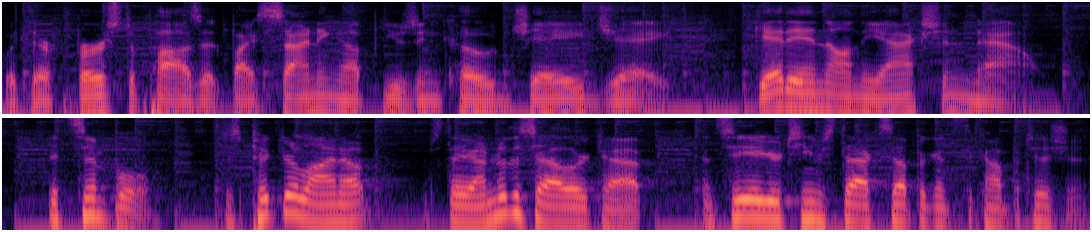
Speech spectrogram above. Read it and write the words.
with their first deposit by signing up using code JJ. Get in on the action now. It's simple. Just pick your lineup, stay under the salary cap, and see how your team stacks up against the competition.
